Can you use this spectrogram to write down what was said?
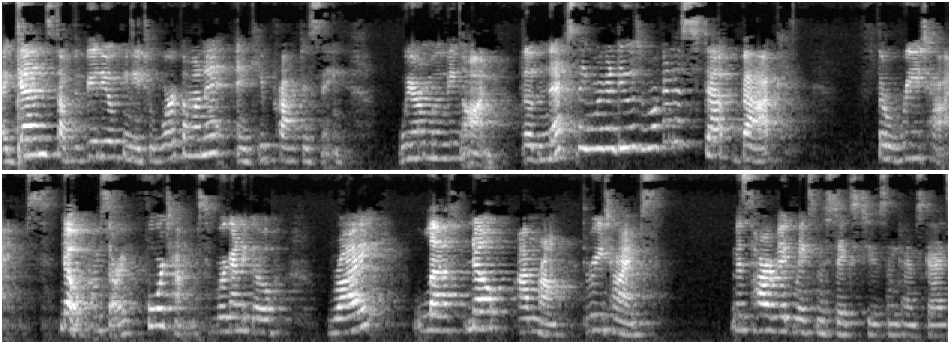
again, stop the video if you need to work on it and keep practicing. We are moving on. The next thing we're gonna do is we're gonna step back three times. No, I'm sorry, four times. We're gonna go right, left, no, I'm wrong, three times. Miss Harvick makes mistakes too sometimes, guys.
